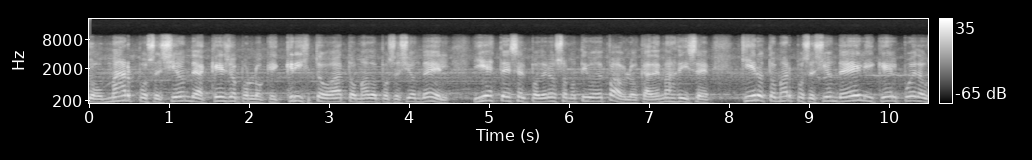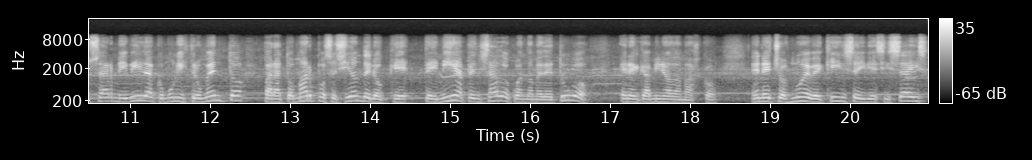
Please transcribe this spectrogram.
tomar posesión de aquello por lo que Cristo ha tomado posesión de él. Y este es el poderoso motivo de Pablo, que además dice, quiero tomar posesión de él y que él pueda usar mi vida como un instrumento para tomar posesión de lo que tenía pensado cuando me detuvo en el camino a Damasco. En Hechos 9, 15 y 16,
